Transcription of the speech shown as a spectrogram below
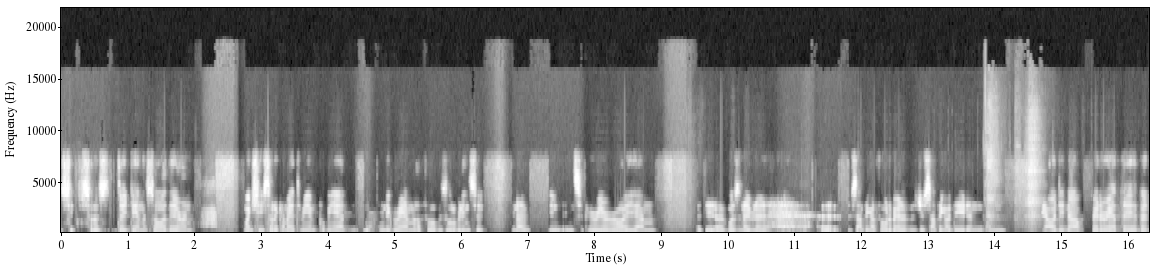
sit sort of deep down the side there. And when she sort of come out to me and put me out in the ground, that I thought was a little bit, insu- you know, in, in superior, I um, it wasn't even a, uh, something I thought about. It was just something I did, and, and you know, I did know it was better out there, but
